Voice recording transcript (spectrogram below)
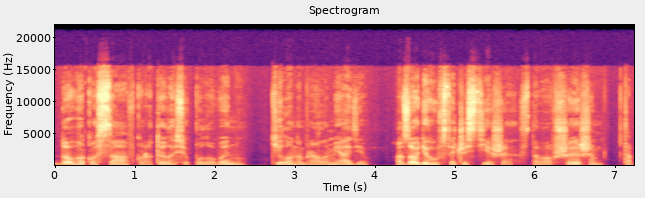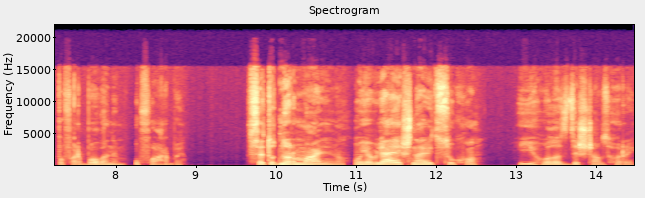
Довга коса вкоротилась у половину, тіло набрало м'язів, а з одягу все частіше ставав ширшим та пофарбованим у фарби. Все тут нормально, уявляєш навіть сухо. Її голос дзищав згори.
